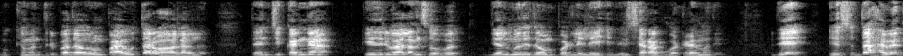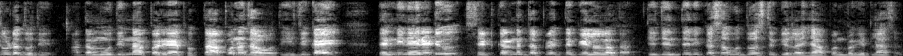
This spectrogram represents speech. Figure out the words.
मुख्यमंत्री पदावरून पाय उतार व्हावं लागलं. त्यांची कन्या केजरीवालांसोबत जेलमध्ये जाऊन पडलेली आहे जे शराब घोटाळ्यामध्ये. जे हे सुद्धा हवेत उडत होते. आता मोदींना पर्याय फक्त आपणच आहोत. ही जी काय त्यांनी नेरेटिव्ह सेट करण्याचा प्रयत्न केलेला होता ते जनतेने कसं उद्ध्वस्त केलं हे आपण बघितलं असेल.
